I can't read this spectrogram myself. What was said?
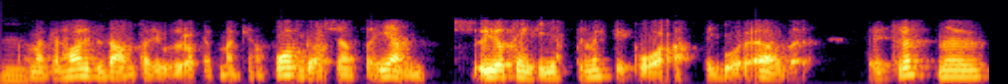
Mm. Att man kan ha lite downperioder och att man kan få en bra känsla igen jag tänker jättemycket på att det går över. Jag är trött nu,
